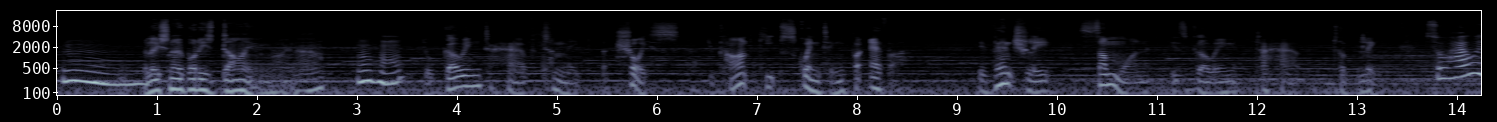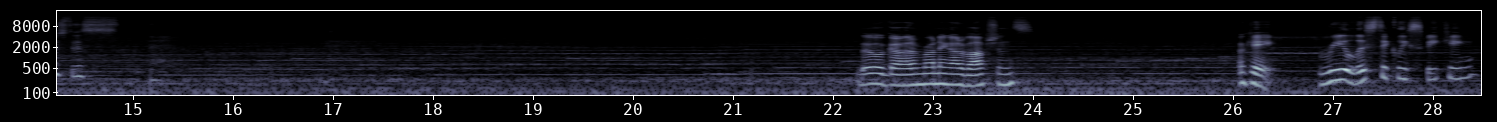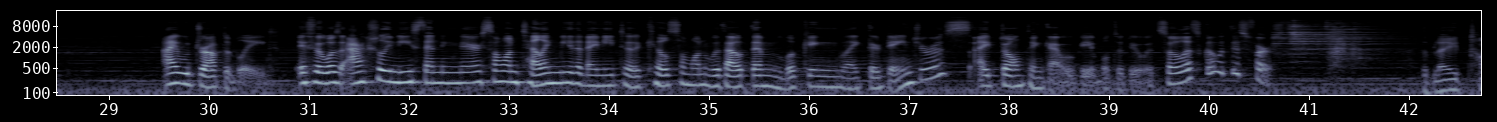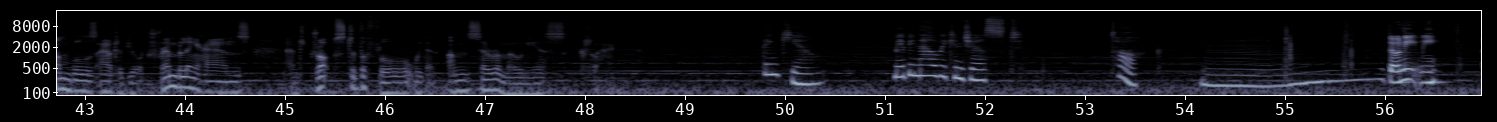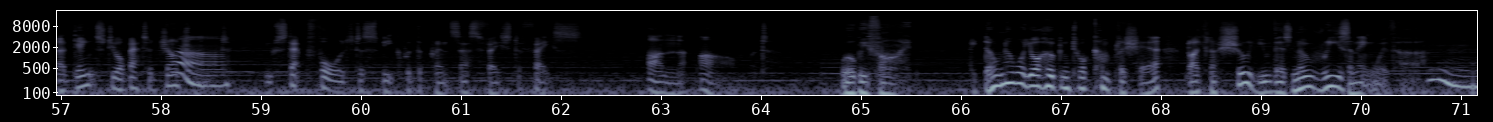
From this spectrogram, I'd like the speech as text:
Hmm. At least nobody's dying right now. Mm-hmm. You're going to have to make a choice. You can't keep squinting forever. Eventually, someone is going to have to blink. So how is this? Oh god, I'm running out of options. Okay, realistically speaking, I would drop the blade. If it was actually me standing there, someone telling me that I need to kill someone without them looking like they're dangerous, I don't think I would be able to do it. So let's go with this first. The blade tumbles out of your trembling hands and drops to the floor with an unceremonious clang. Thank you. Maybe now we can just talk. Hmm. Don't eat me. Against your better judgment, ah. you step forward to speak with the princess face to face, unarmed. We'll be fine. I don't know what you're hoping to accomplish here, but I can assure you there's no reasoning with her. Hmm.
